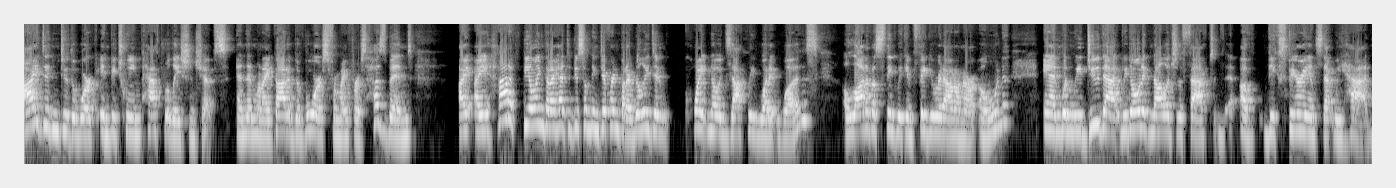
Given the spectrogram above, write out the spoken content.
I didn't do the work in between past relationships. And then when I got a divorce from my first husband, I, I, had a feeling that I had to do something different, but I really didn't quite know exactly what it was. A lot of us think we can figure it out on our own. And when we do that, we don't acknowledge the fact of the experience that we had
